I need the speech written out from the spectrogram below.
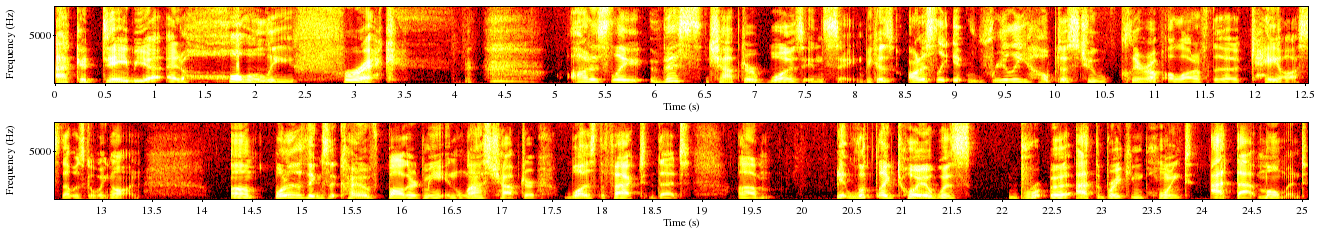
Academia, and holy frick. honestly, this chapter was insane because honestly, it really helped us to clear up a lot of the chaos that was going on. Um, one of the things that kind of bothered me in the last chapter was the fact that um, it looked like Toya was br- uh, at the breaking point at that moment,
